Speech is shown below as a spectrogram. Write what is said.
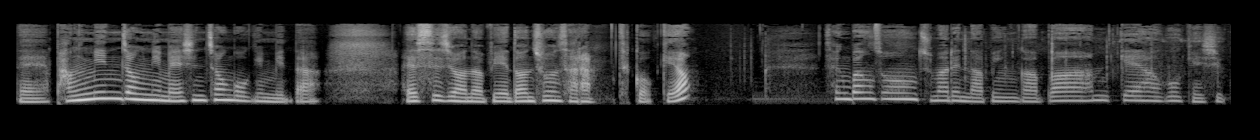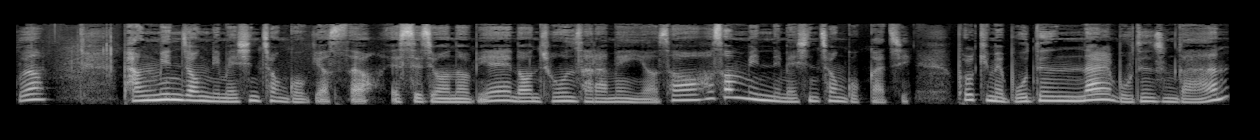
네, 박민정님의 신청곡입니다. SG 워너비의 넌 좋은 사람 듣고 올게요. 생방송 주말엔 나비인가봐 함께하고 계시고요. 박민정님의 신청곡이었어요. SG 워너비의 넌 좋은 사람에 이어서 허선민님의 신청곡까지 폴킴의 모든 날 모든 순간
